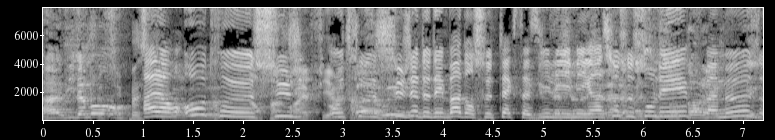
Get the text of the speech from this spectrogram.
Ah, évidemment. Alors, autre, sujet, autre ah sujet de débat dans ce texte asile et immigration, ce sont les fameuses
